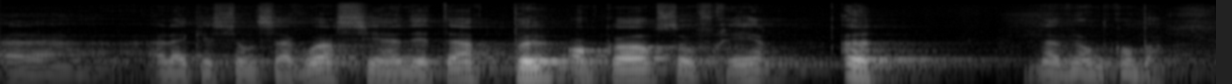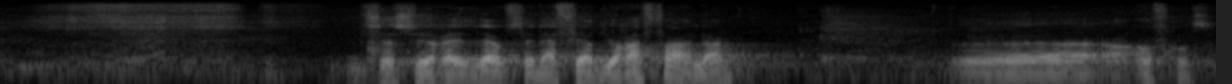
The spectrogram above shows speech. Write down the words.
à la question de savoir si un État peut encore s'offrir un avion de combat. Ça se réserve, c'est l'affaire du Rafale hein, en France.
